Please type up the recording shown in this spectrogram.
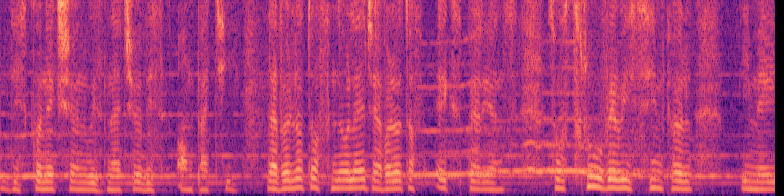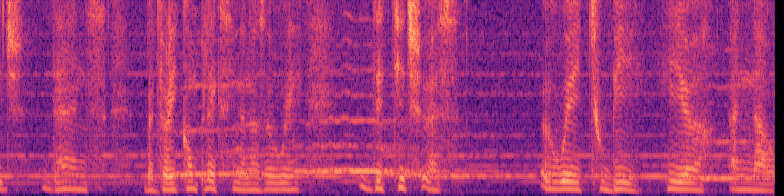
this connection with nature, this empathy. They have a lot of knowledge, they have a lot of experience. So through very simple image, dance, but very complex in another way, they teach us a way to be here and now.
